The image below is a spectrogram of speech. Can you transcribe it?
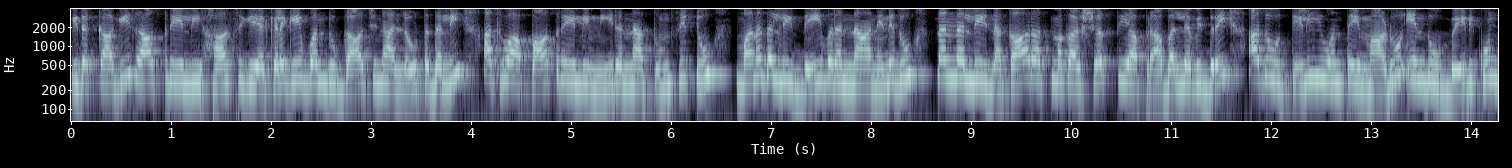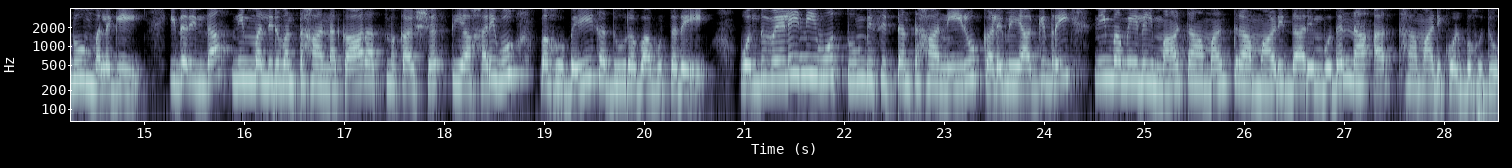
ಇದಕ್ಕಾಗಿ ರಾತ್ರಿಯಲ್ಲಿ ಹಾಸಿಗೆಯ ಕೆಳಗೆ ಒಂದು ಗಾಜಿನ ಲೋಟದಲ್ಲಿ ಅಥವಾ ಪಾತ್ರೆಯಲ್ಲಿ ನೀರನ್ನು ತುಂಬಿಸಿಟ್ಟು ಮನದಲ್ಲಿ ದೇವರನ್ನ ನೆನೆದು ತನ್ನಲ್ಲಿ ನಕಾರಾತ್ಮಕ ಶಕ್ತಿಯ ಪ್ರಾಬಲ್ಯವಿದ್ದರೆ ಅದು ತಿಳಿಯುವಂತೆ ಮಾಡು ಎಂದು ಬೇಡಿಕೊಂಡು ಮಲಗಿ. ಇದರಿಂದ ನಿಮ್ಮಲ್ಲಿರುವಂತಹ ನಕಾರಾತ್ಮಕ ಶಕ್ತಿಯ ಹರಿವು ಬಹುಬೇಗ ದೂರವಾಗುತ್ತದೆ. ಒಂದು ವೇಳೆ ನೀವು ತುಂಬಿಸಿಟ್ಟಂತಹ ನೀರು ಕಡಿಮೆಯಾಗಿದ್ರೆ ನಿಮ್ಮ ಮೇಲೆ ಮಾಟ ಮಂತ್ರ ಮಾಡಿದ್ದಾರೆಂಬುದನ್ನು ಅರ್ಥ ಮಾಡಿಕೊಳ್ಳಬಹುದು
